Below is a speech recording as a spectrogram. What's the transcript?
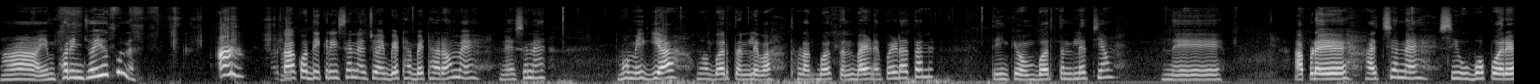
હા એમ ફરીને જોયું તું ને? કાકો દીકરી છે ને જો અહીં બેઠા બેઠા રમે ને છે ને મમ્મી ગયા બર્તન લેવા. થોડાક બર્તન બાયણે પડ્યા હતા ને, તે કે હું બર્તન લેતી આવું. ને આપણે આજ છે ને, શિવ બપોરે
